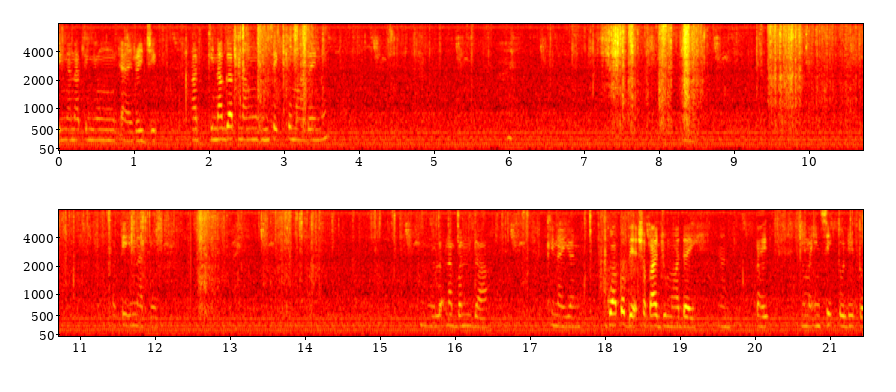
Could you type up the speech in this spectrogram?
Tingnan natin yung eh, reject. At kinagat ng insekto mga day, no? Patiin natin. Wala na banda. Guwapa ba siya kadyo mga day. Yan. Kahit yung mga insekto dito,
